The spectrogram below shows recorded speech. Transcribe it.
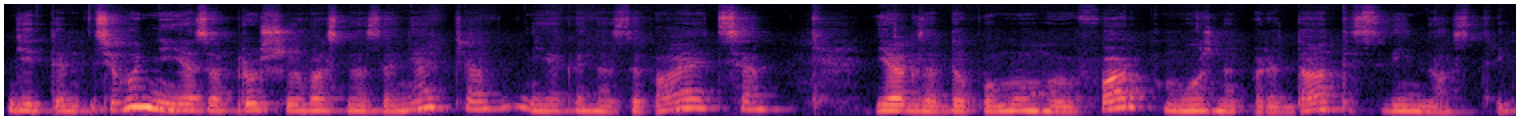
Діти, сьогодні я запрошую вас на заняття, яке називається Як за допомогою фарб можна передати свій настрій.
